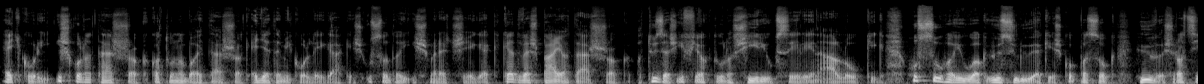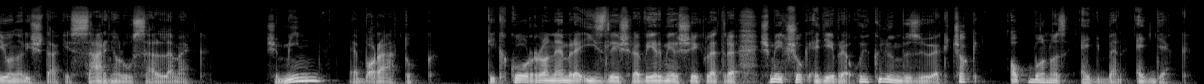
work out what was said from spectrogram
Egykori iskolatársak, katonabajtársak, egyetemi kollégák és uszodai ismerettségek, kedves pályatársak, a tüzes ifjaktól a sírjuk szélén állókig, hosszú hajúak, őszülőek és kopaszok, hűvös racionalisták és szárnyaló szellemek. És mind e barátok kik korra, nemre, ízlésre, vérmérsékletre, és még sok egyébre oly különbözőek, csak abban az egyben egyek,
